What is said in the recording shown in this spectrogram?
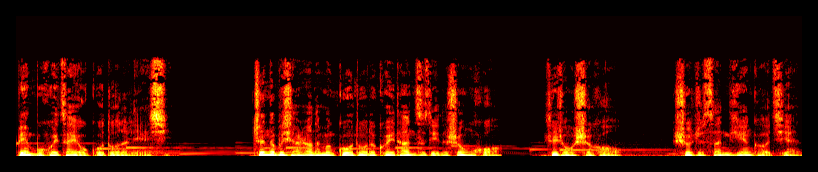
便不会再有过多的联系。真的不想让他们过多的窥探自己的生活，这种时候，设置三天可见，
